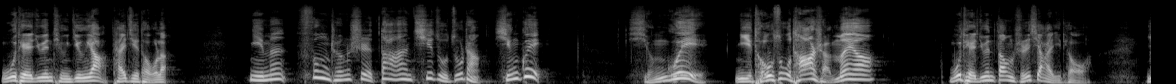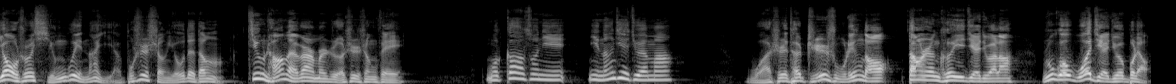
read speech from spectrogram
吴铁军挺惊讶，抬起头了。你们凤城市大案七组组长邢贵，邢贵，你投诉他什么呀？吴铁军当时吓一跳啊！要说邢贵，那也不是省油的灯，经常在外面惹是生非。我告诉你，你能解决吗？我是他直属领导，当然可以解决了。如果我解决不了，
